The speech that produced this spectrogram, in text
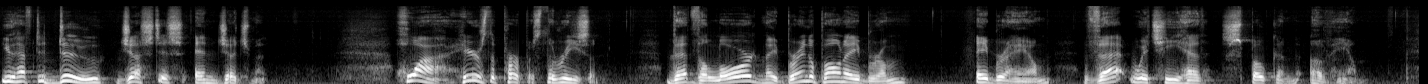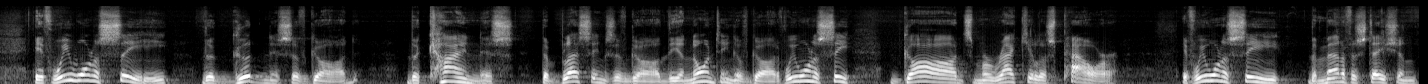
You have to do justice and judgment. Why? Here's the purpose, the reason that the Lord may bring upon Abram, Abraham, that which he hath spoken of him. If we want to see the goodness of God, the kindness, the blessings of God, the anointing of God, if we want to see God's miraculous power, if we want to see the manifestation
